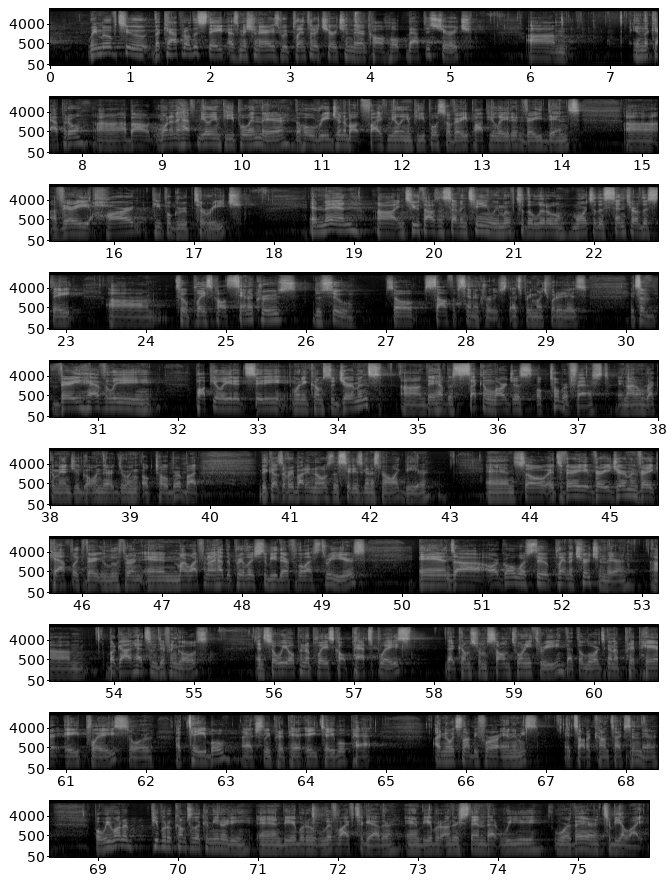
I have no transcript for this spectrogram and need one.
we moved to the capital of the state as missionaries. We planted a church in there called Hope Baptist Church. Um, in the capital, uh, about one and a half million people in there. The whole region, about five million people, so very populated, very dense, uh, a very hard people group to reach. And then uh, in 2017, we moved to the little more to the center of the state, um, to a place called Santa Cruz do Sul, so south of Santa Cruz. That's pretty much what it is. It's a very heavily populated city when it comes to Germans. Uh, they have the second largest Oktoberfest, and I don't recommend you going there during October, but because everybody knows the city is going to smell like beer. And so it's very, very German, very Catholic, very Lutheran. And my wife and I had the privilege to be there for the last three years. And uh, our goal was to plant a church in there. Um, but God had some different goals. And so we opened a place called Pat's Place that comes from Psalm 23 that the Lord's going to prepare a place or a table, I actually, prepare a table, Pat. I know it's not before our enemies, it's out of context in there. But we wanted people to come to the community and be able to live life together and be able to understand that we were there to be a light.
